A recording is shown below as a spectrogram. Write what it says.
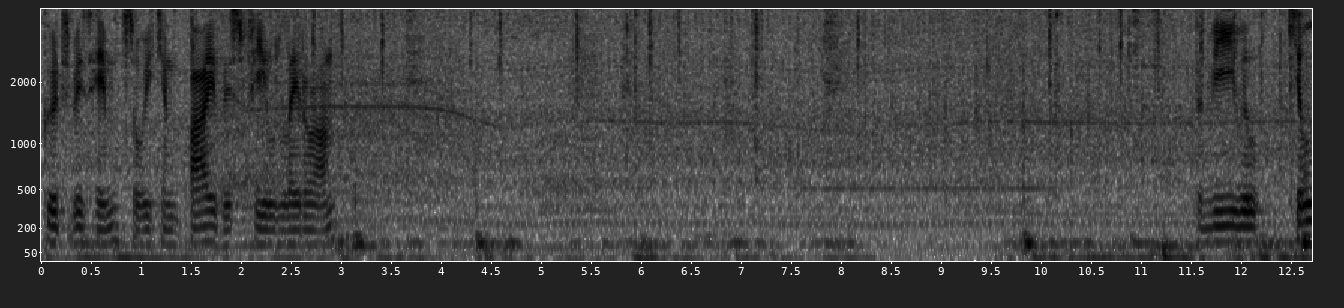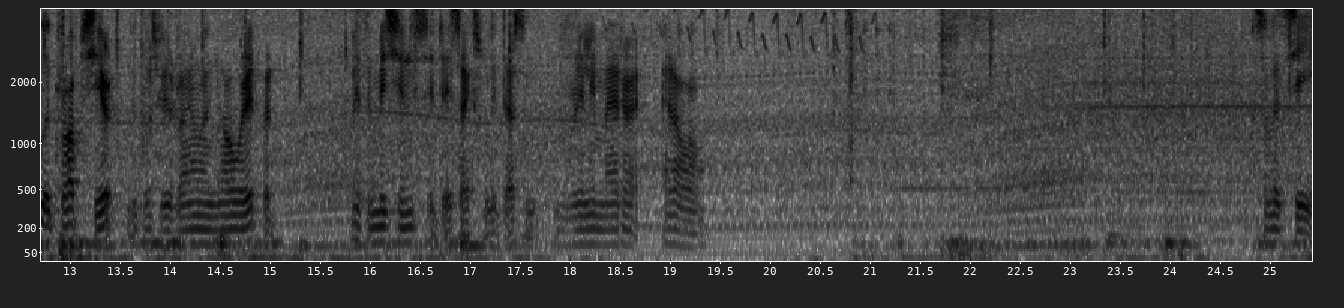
good with him so we can buy this field later on. But we will kill the crops here because we're running over it, but with missions it is actually doesn't really matter at all. So let's see.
